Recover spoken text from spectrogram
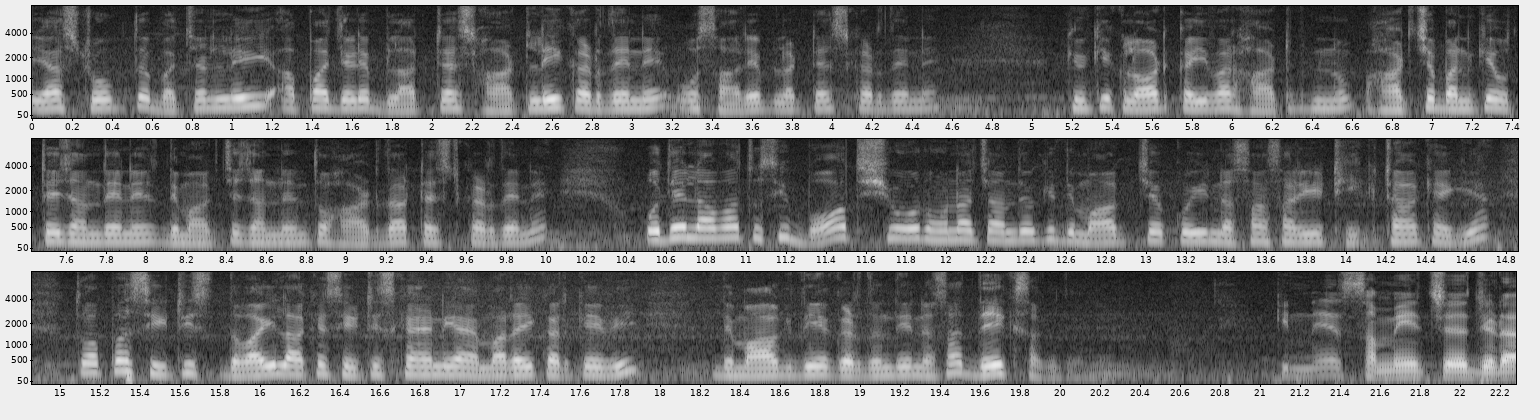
ਜਾਂ ਸਟ੍ਰੋਕ ਤੋਂ ਬਚਣ ਲਈ ਆਪਾਂ ਜਿਹੜੇ ਬਲੱਡ ਟੈਸਟ ਹਾਰਟ ਲਈ ਕਰਦੇ ਨੇ, ਉਹ ਸਾਰੇ ਬਲੱਡ ਟੈਸਟ ਕਰਦੇ ਨੇ। ਕਿਉਂਕਿ ਕਲੌਟ ਕਈ ਵਾਰ ਹਾਰਟ ਨੂੰ ਹਾਰਟ 'ਚ ਬਣ ਕੇ ਉੱਤੇ ਜਾਂਦੇ ਨੇ, ਦਿਮਾਗ 'ਚ ਜਾਂਦੇ ਨੇ ਤਾਂ ਹਾਰਟ ਦਾ ਟੈਸਟ ਕਰਦੇ ਨੇ। ਉਹਦੇ ਇਲਾਵਾ ਤੁਸੀਂ ਬਹੁਤ ਸ਼ੋਰ ਹੋਣਾ ਚਾਹੁੰਦੇ ਹੋ ਕਿ ਦਿਮਾਗ 'ਚ ਕੋਈ ਨਸਾਂ ਸਾਰੀ ਠੀਕ ਠਾਕ ਹੈਗੀਆਂ, ਤਾਂ ਆਪਾਂ ਸੀਟੀ ਦਵਾਈ ਲਾ ਕੇ ਸੀਟੀ ਸਕੈਨ ਜਾਂ ਐਮਆਰਆਈ ਕਰਕੇ ਵੀ ਦਿਮਾਗ ਦੀਆਂ ਗਰਦਨ ਦੀ ਨਸਾਂ ਦੇਖ ਸਕਦੇ ਨੇ। ਕਿੰਨੇ ਸਮੇਂ 'ਚ ਜਿਹੜਾ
